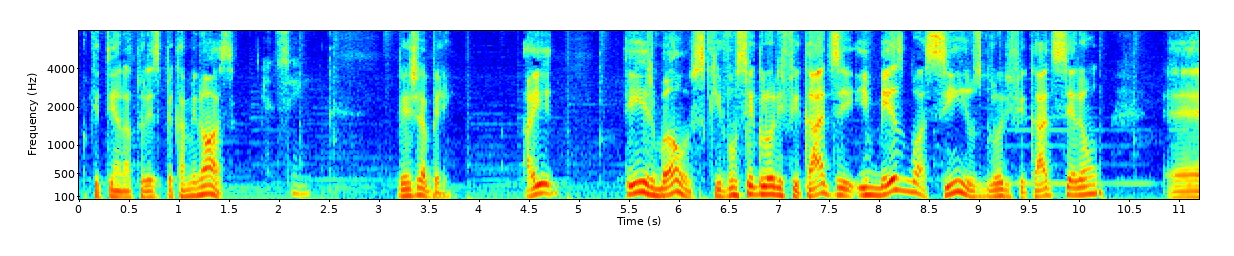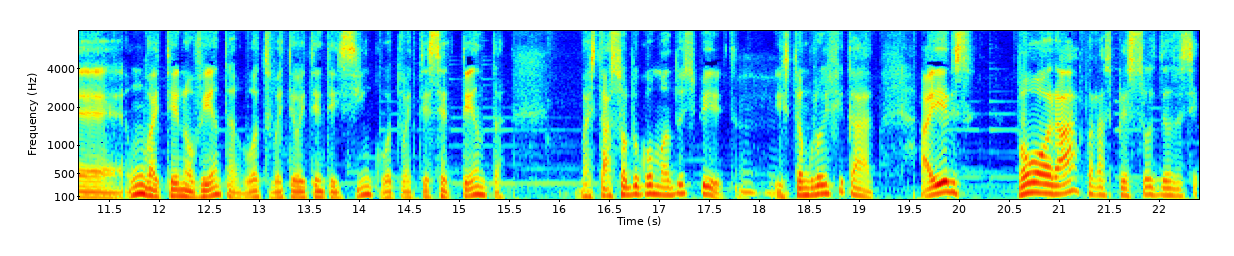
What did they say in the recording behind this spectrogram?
porque tem a natureza pecaminosa. Sim. Veja bem, aí tem irmãos que vão ser glorificados e, e mesmo assim os glorificados serão é, um vai ter 90, o outro vai ter 85, o outro vai ter 70, mas está sob o comando do Espírito. E estão glorificados. Aí eles vão orar para as pessoas, Deus ser-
